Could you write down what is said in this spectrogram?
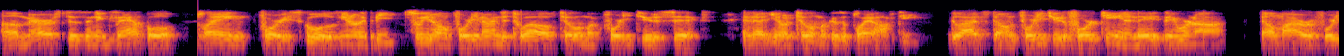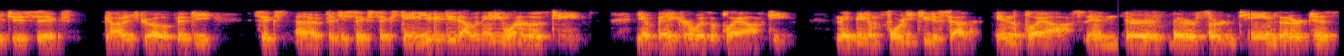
uh, Marist as an example playing 4A schools. You know, they beat Sweet Home 49 to 12, Tillamook 42 to 6, and that you know Tillamook is a playoff team. Gladstone 42 to 14, and they they were not. Elmira 42 to 6, Cottage Grove 56 uh, 56 16. You could do that with any one of those teams. You know, Baker was a playoff team and they beat them 42 to 7 in the playoffs. And there, there are certain teams that are just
